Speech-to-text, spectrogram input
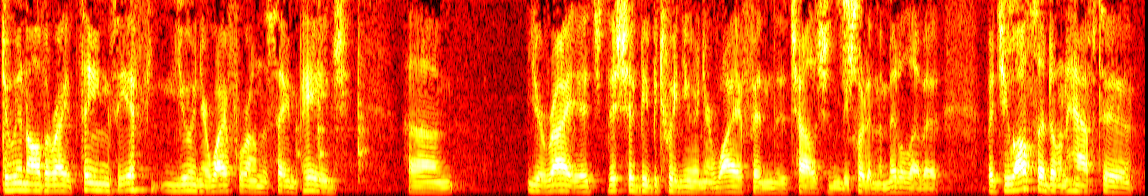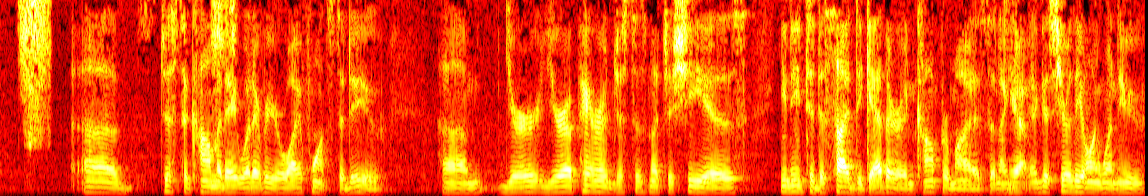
doing all the right things. If you and your wife were on the same page, um, you're right. It, this should be between you and your wife, and the child shouldn't be put in the middle of it. But you also don't have to uh, just accommodate whatever your wife wants to do. Um, you're you're a parent just as much as she is. You need to decide together and compromise. And I, yeah. I guess you're the only one who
